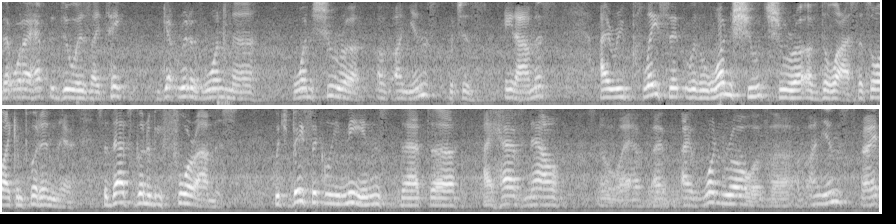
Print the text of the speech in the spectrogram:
that what I have to do is I take get rid of one uh, one shura of onions, which is eight amas. I replace it with one shoot shura of dalas. That's all I can put in there. So that's going to be four amas, which basically means that uh, I have now so I have, I have, I have one row of, uh, of, onions, right?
